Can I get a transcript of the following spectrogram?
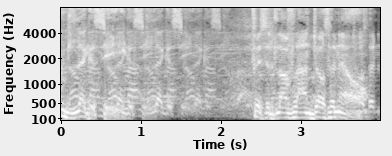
Loveland Legacy. Visit loveland.nl.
